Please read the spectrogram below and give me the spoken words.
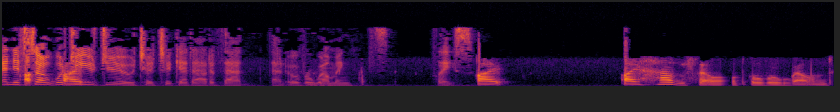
And if so, what I, do you do to, to get out of that, that overwhelming place? I I have felt overwhelmed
